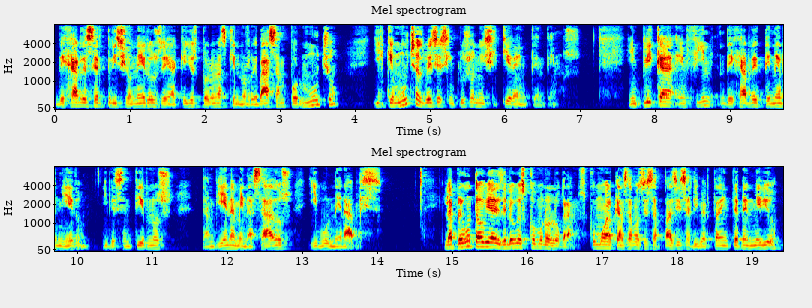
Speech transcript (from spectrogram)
dejar de ser prisioneros de aquellos problemas que nos rebasan por mucho y que muchas veces incluso ni siquiera entendemos. Implica, en fin, dejar de tener miedo y de sentirnos también amenazados y vulnerables. La pregunta obvia, desde luego, es cómo lo logramos, cómo alcanzamos esa paz y esa libertad interna en medio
